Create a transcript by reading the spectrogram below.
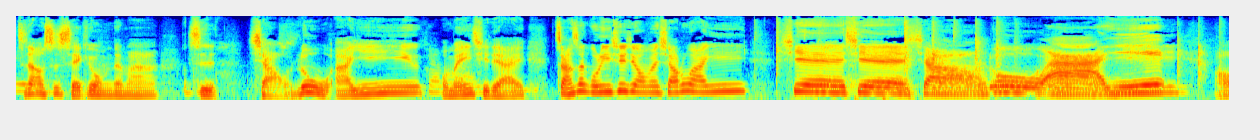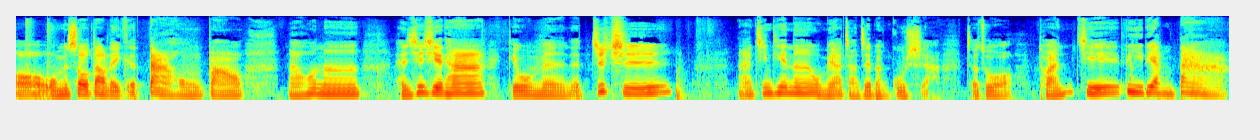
知道是谁给我们的吗？是小鹿阿姨。我们一起来掌声鼓励，谢谢我们小鹿阿姨，谢谢小鹿阿姨。哦，我们收到了一个大红包，然后呢，很谢谢她给我们的支持。那今天呢，我们要讲这本故事啊，叫做《团结力量大》。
